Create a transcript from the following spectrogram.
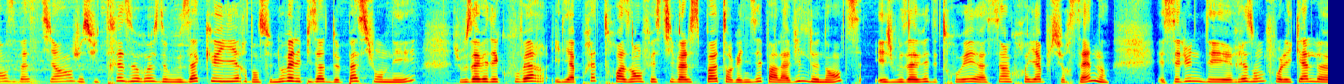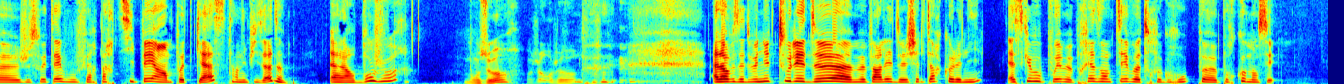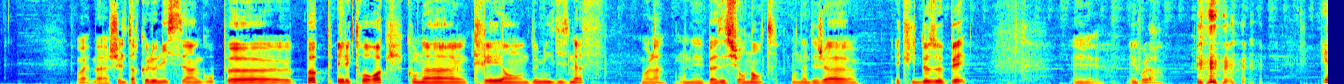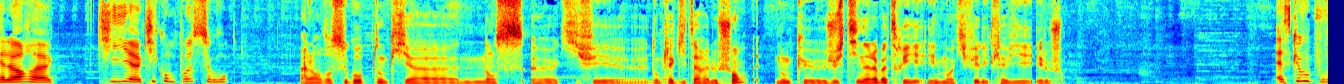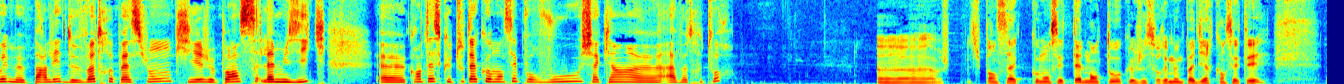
Bonjour Nance Bastien, je suis très heureuse de vous accueillir dans ce nouvel épisode de Passionné. Je vous avais découvert il y a près de trois ans au festival Spot organisé par la ville de Nantes et je vous avais trouvé assez incroyable sur scène. Et c'est l'une des raisons pour lesquelles euh, je souhaitais vous faire participer à un podcast, un épisode. Alors bonjour. Bonjour. Bonjour, bonjour. Alors, vous êtes venus tous les deux euh, me parler de Shelter Colony. Est-ce que vous pouvez me présenter votre groupe euh, pour commencer? Ouais, bah, Shelter Colony, c'est un groupe euh, pop électro-rock qu'on a créé en 2019. Voilà, on est basé sur Nantes. On a déjà écrit deux EP. Et, et voilà. et alors, qui, qui compose ce groupe? Alors dans ce groupe donc il y a Nance euh, qui fait euh, donc la guitare et le chant, donc euh, Justine à la batterie et moi qui fais les claviers et le chant. Est-ce que vous pouvez me parler de votre passion qui est je pense la musique? Quand est-ce que tout a commencé pour vous, chacun à votre tour? Je pense que ça a commencé tellement tôt que je saurais même pas dire quand c'était.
